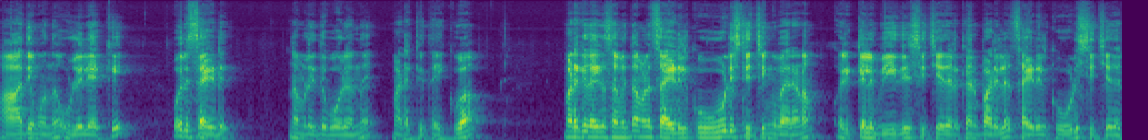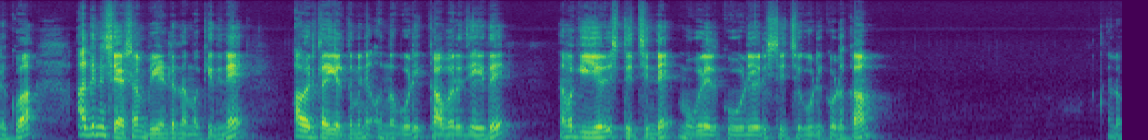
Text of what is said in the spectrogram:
ആദ്യം ഒന്ന് ഉള്ളിലേക്ക് ഒരു സൈഡ് നമ്മൾ ഇതുപോലെ ഒന്ന് മടക്കി തയ്ക്കുക. മടക്കി തയ്ക്കുന്ന സമയത്ത് നമ്മൾ സൈഡിൽ കൂടി സ്റ്റിച്ചിങ് വരണം. ഒരിക്കലും വീതിയിൽ സ്റ്റിച്ച് ചെയ്തെടുക്കാൻ പാടില്ല. സൈഡിൽ കൂടി സ്റ്റിച്ച് ചെയ്തെടുക്കുക. അതിനുശേഷം വീണ്ടും നമുക്കിതിനെ ആ ഒരു തയ്യൽ തുമ്പിനെ ഒന്നുകൂടി കവർ ചെയ്ത് നമുക്ക് ഈ ഒരു സ്റ്റിച്ചിന്റെ മുകളിൽ കൂടി ഒരു സ്റ്റിച്ച് കൂടി കൊടുക്കാം. ഹലോ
